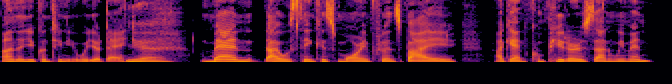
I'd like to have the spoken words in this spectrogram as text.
and then you continue with your day. Yeah. Men, I would think, is more influenced by, again, computers than women.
